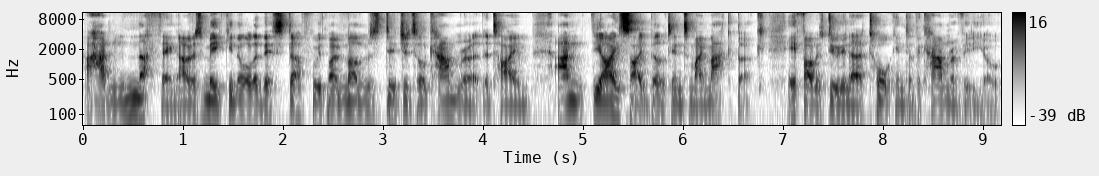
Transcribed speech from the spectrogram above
I had nothing. I was making all of this stuff with my mum's digital camera at the time and the iSight built into my MacBook if I was doing a talking to the camera video.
